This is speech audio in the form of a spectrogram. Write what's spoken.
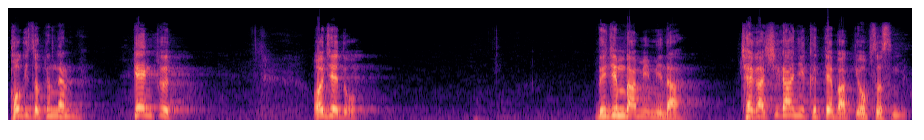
거기서 끝나는 거예요. 깽 끝. 어제도 늦은 밤입니다. 제가 시간이 그때밖에 없었습니다.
